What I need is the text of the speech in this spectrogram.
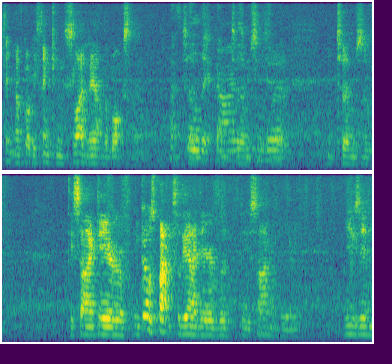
I think I've got you thinking slightly out of the box now. Let's in build terms- it, guys. In We terms can of, do uh, it. in terms of this idea of, it goes back to the idea of the, the assignment really, using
